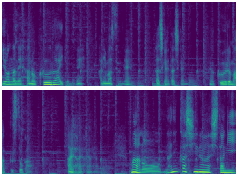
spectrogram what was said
いろんなね、あの、クールアイテムね、ありますよね。確かに確かに。クールマックスとか。はいはいはいはい。まああの、何かしら下着、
